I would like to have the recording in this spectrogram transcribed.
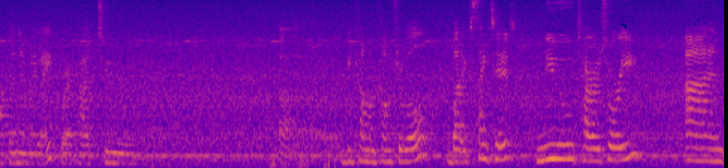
happened in my life where I've had to uh, become uncomfortable but excited, new territory. And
